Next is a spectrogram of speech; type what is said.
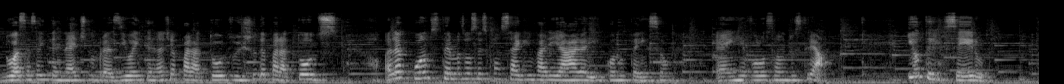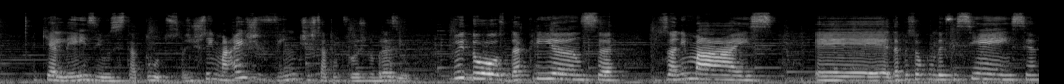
do acesso à internet no Brasil? A internet é para todos, o estudo é para todos? Olha quantos temas vocês conseguem variar aí quando pensam é, em Revolução Industrial. E o terceiro, que é leis e os estatutos, a gente tem mais de 20 estatutos hoje no Brasil. Do idoso, da criança, dos animais, é, da pessoa com deficiência,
